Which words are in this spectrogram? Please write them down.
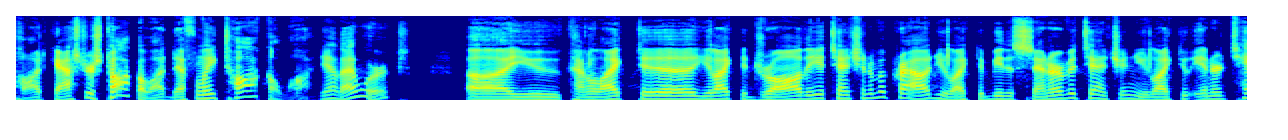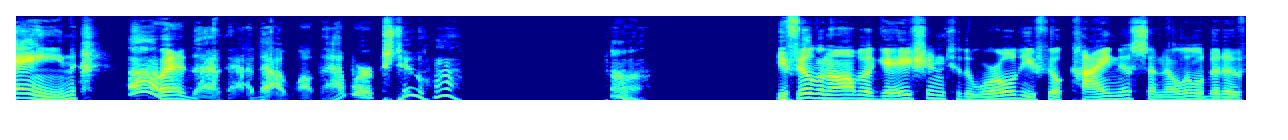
podcasters talk a lot, definitely talk a lot. Yeah, that works. Uh, you kind of like to you like to draw the attention of a crowd. You like to be the center of attention. You like to entertain. Oh, that, that, that, well, that works too, huh? Huh. You feel an obligation to the world. You feel kindness and a little bit of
